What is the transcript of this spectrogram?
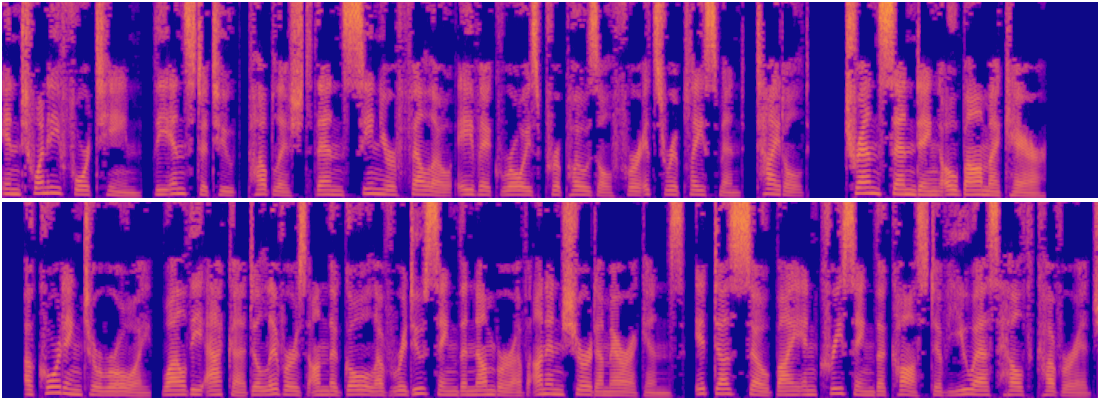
In 2014, the Institute published then senior fellow Avik Roy's proposal for its replacement, titled, Transcending Obamacare. According to Roy, while the ACA delivers on the goal of reducing the number of uninsured Americans, it does so by increasing the cost of U.S. health coverage.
